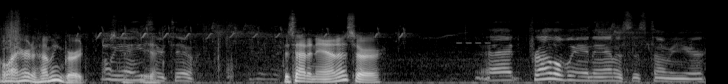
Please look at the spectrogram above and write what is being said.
Oh, I heard a hummingbird. Oh yeah, he's Yeah. here too. Is that an Anna's or? Uh, probably an Anna's this time of year.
